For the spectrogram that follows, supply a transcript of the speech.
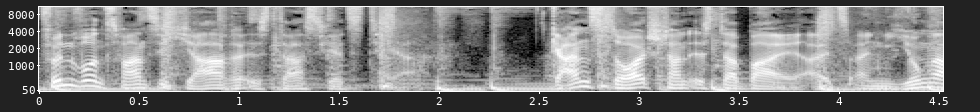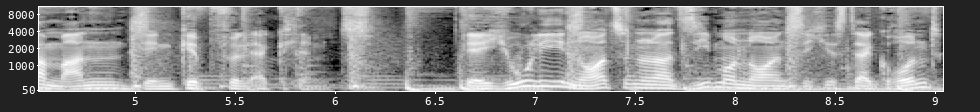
25 Jahre ist das jetzt her. Ganz Deutschland ist dabei, als ein junger Mann den Gipfel erklimmt. Der Juli 1997 ist der Grund,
